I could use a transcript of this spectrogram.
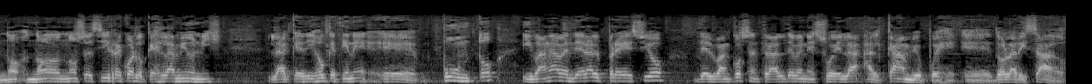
no, no, no sé si recuerdo que es la Munich, la que dijo que tiene punto y van a vender al precio del Banco Central de Venezuela al cambio, pues eh, dolarizado.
